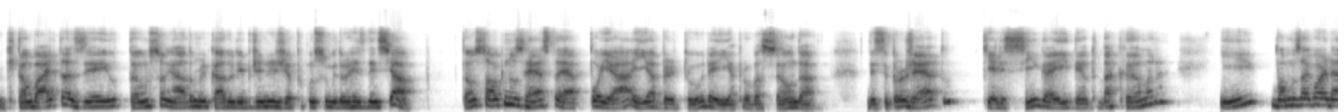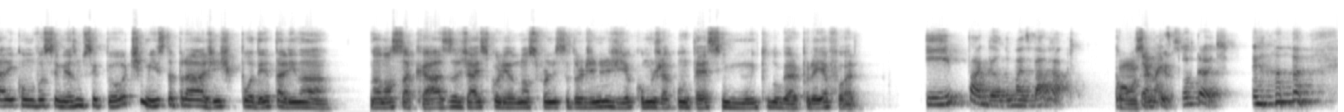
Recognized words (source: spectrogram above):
O que então vai trazer o tão sonhado mercado livre de energia para o consumidor residencial. Então, só o que nos resta é apoiar a abertura e aprovação da, desse projeto, que ele siga aí dentro da Câmara e vamos aguardar aí, como você mesmo citou, otimista para a gente poder estar tá ali na, na nossa casa, já escolhendo nosso fornecedor de energia, como já acontece em muito lugar por aí afora. E pagando mais barato. Com que certeza. é mais importante.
